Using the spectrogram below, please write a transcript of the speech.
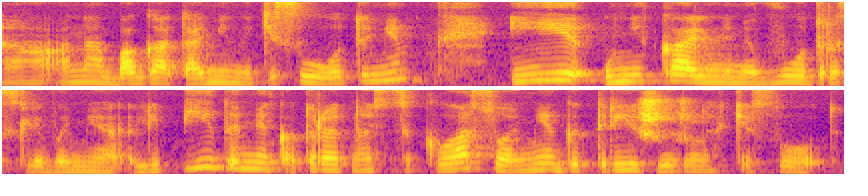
а, она богата аминокислотами и уникальными водорослевыми липидами, которые относятся к классу омега-3 жирных кислот.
